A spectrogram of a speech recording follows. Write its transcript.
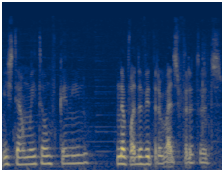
Isto é um meio tão pequenino, não pode haver trabalhos para todos.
